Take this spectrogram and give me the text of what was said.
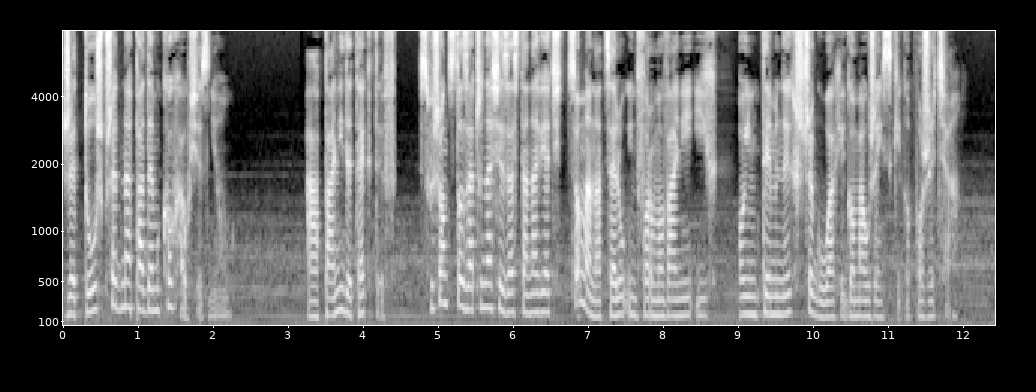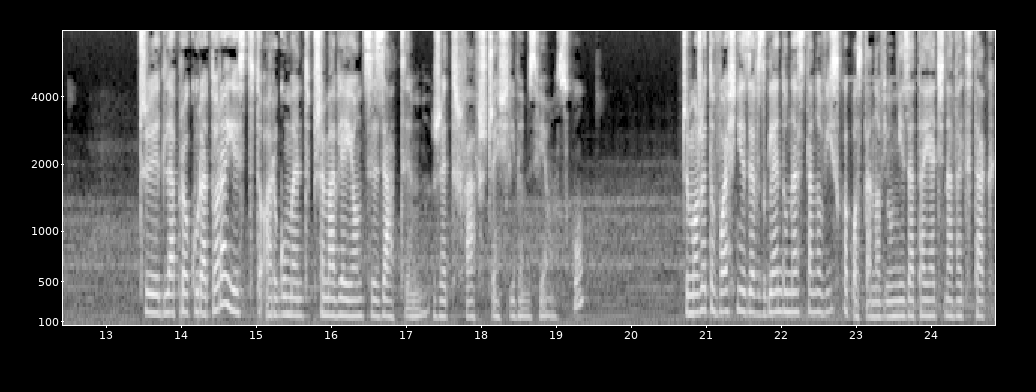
że tuż przed napadem kochał się z nią. A pani detektyw, słysząc to, zaczyna się zastanawiać, co ma na celu informowanie ich o intymnych szczegółach jego małżeńskiego pożycia. Czy dla prokuratora jest to argument przemawiający za tym, że trwa w szczęśliwym związku? Czy może to właśnie ze względu na stanowisko postanowił nie zatajać nawet tak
